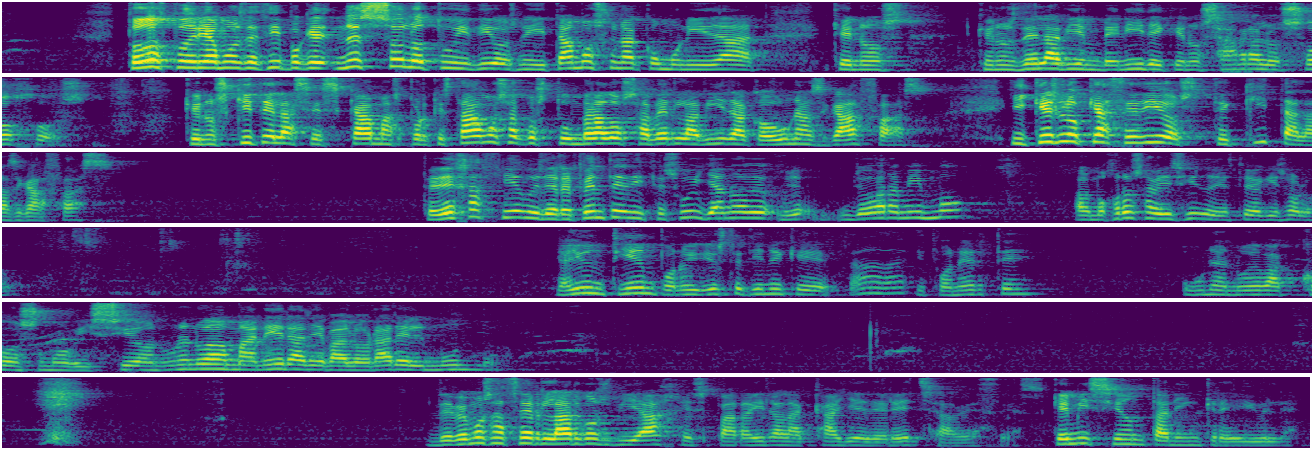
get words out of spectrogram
Todos podríamos decir, porque no es solo tú y Dios, necesitamos una comunidad que nos, que nos dé la bienvenida y que nos abra los ojos, que nos quite las escamas, porque estábamos acostumbrados a ver la vida con unas gafas. ¿Y qué es lo que hace Dios? Te quita las gafas. Te deja ciego y de repente dices, uy, ya no veo, yo, ahora mismo, a lo mejor os habéis ido y estoy aquí solo. Y hay un tiempo, ¿no? Y Dios te tiene que, y ponerte una nueva cosmovisión, una nueva manera de valorar el mundo. Debemos hacer largos viajes para ir a la calle derecha a veces. Qué misión tan increíble.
